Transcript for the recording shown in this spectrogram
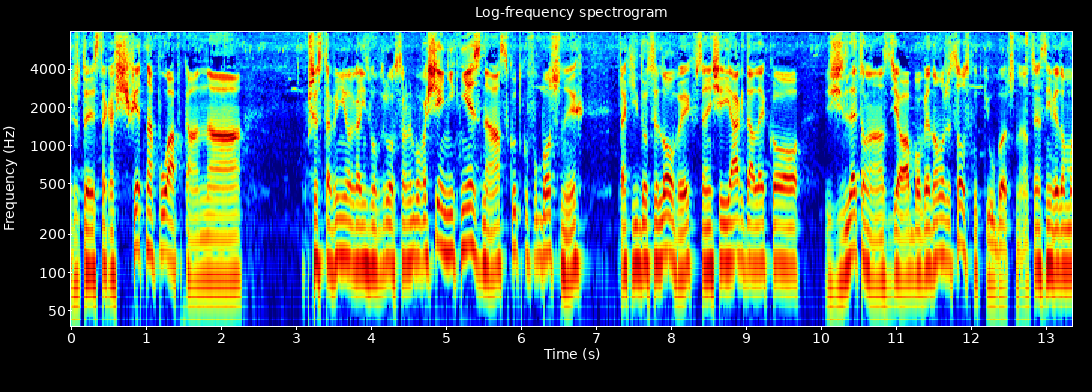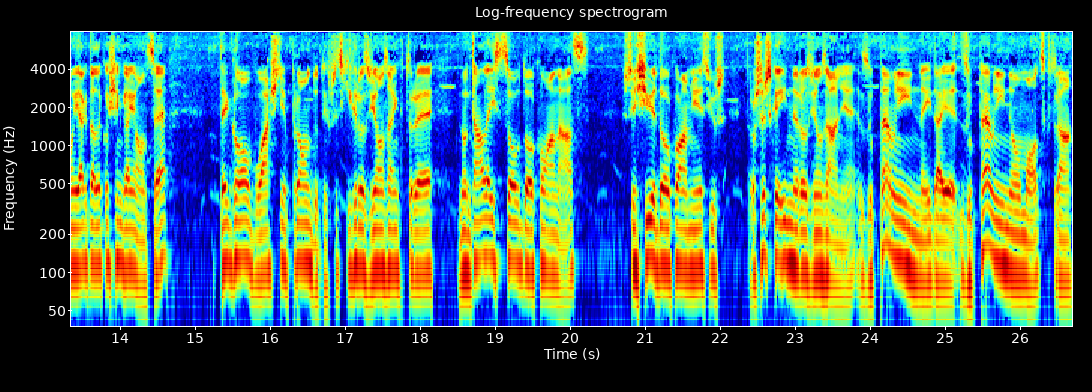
że to jest taka świetna pułapka na przestawienie organizmu w drugą stronę, bo właściwie nikt nie zna skutków ubocznych takich docelowych, w sensie jak daleko źle to na nas działa, bo wiadomo, że są skutki uboczne, natomiast nie wiadomo jak daleko sięgające tego właśnie prądu, tych wszystkich rozwiązań, które no dalej są dookoła nas. Szczęśliwie dookoła mnie jest już troszeczkę inne rozwiązanie, zupełnie inne i daje zupełnie inną moc, która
